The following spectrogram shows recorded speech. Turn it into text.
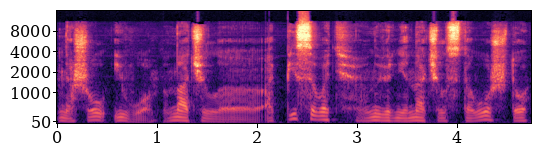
нашел его. Начал э, описывать, ну, вернее, начал с того, что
